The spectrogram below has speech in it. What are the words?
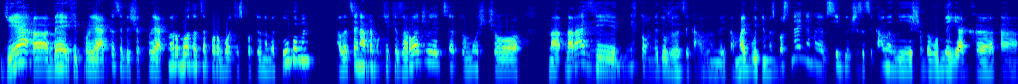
Є е, деякі проєкти, це більше як проєктна робота, це по роботі з спортивними клубами, але цей напрямок тільки зароджується, тому що на, наразі ніхто не дуже зацікавлений там майбутніми спортсменами. Всі більше зацікавлені, щоб вони як е, та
